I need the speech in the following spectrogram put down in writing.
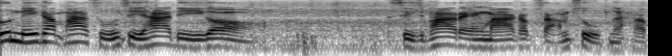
รุ่นนี้ครับ 5045D ก็ 45 แรงม้าครับ 3 สูบนะครับ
